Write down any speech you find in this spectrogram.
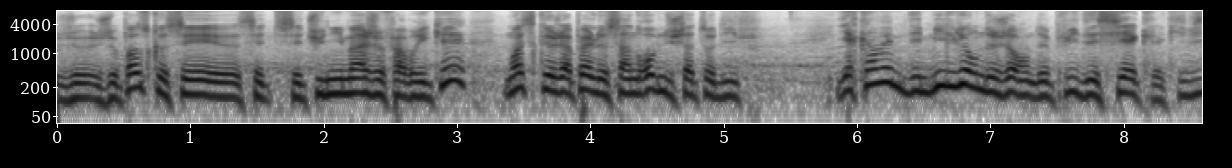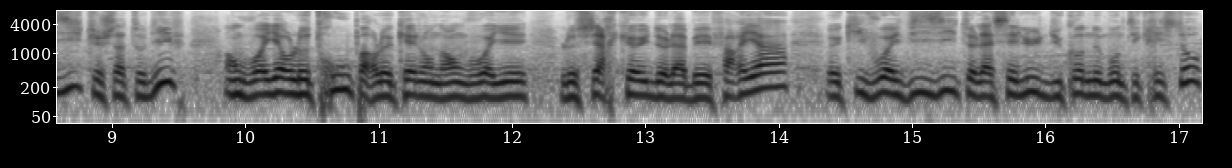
je, je pense que c'est c'est- une image fabriquée. Moi, ce que j'appelle le syndrome du château d'If. Il y a quand même des millions de gens depuis des siècles qui visitent le château d'If en voyant le trou par lequel on a envoyé le cercueil de l'abbé Faria, euh, qui voient visitent la cellule du comte de Monte Cristo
